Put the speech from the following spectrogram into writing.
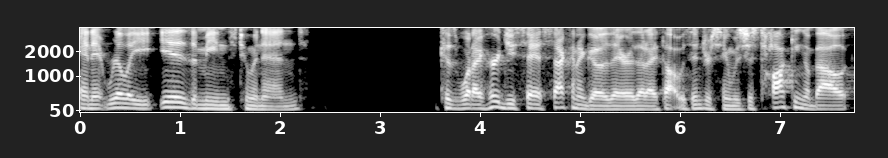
and it really is a means to an end because what I heard you say a second ago there that I thought was interesting was just talking about,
